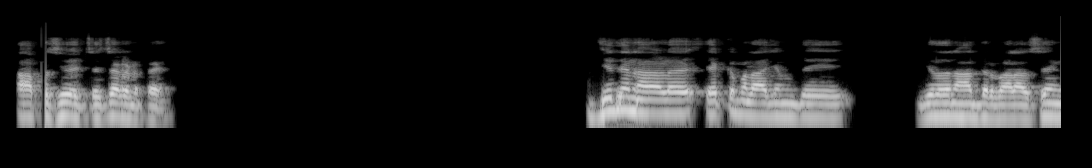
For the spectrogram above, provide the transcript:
ਆਪਸ ਵਿੱਚ ਝਗੜ ਪਏ। ਜਿਹਦੇ ਨਾਲ ਇੱਕ ਮੁਲਾਜ਼ਮ ਦੇ ਜਿਹਦਾ ਨਾਮ ਦਰਬਾਰਾ ਸਿੰਘ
